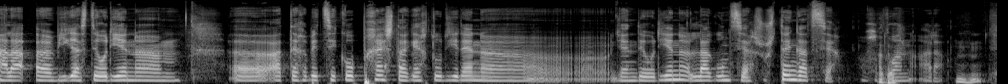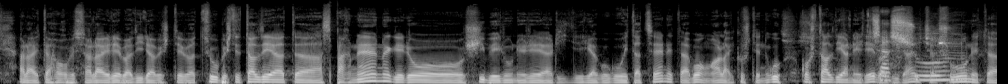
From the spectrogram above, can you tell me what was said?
ala, uh, bigazte horien uh, uh, aterbetzeko presta gertu diren uh, jende horien laguntzea, sustengatzea. Orduan, ara. Mm Hala, eta hor bezala ere badira beste batzu, beste taldeat azparnen, gero Siberun ere ari dira gogoetatzen, eta bon, hala, ikusten dugu, kostaldian ere badira, itxasun, eta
